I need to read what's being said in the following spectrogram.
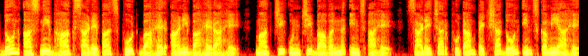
दोन आसनी भाग साडेपाच फूट बाहेर आणि बाहेर आहे. मागची उंची बावन्न इंच आहे. साडेचार फुटांपेक्षा दोन इंच कमी आहे.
